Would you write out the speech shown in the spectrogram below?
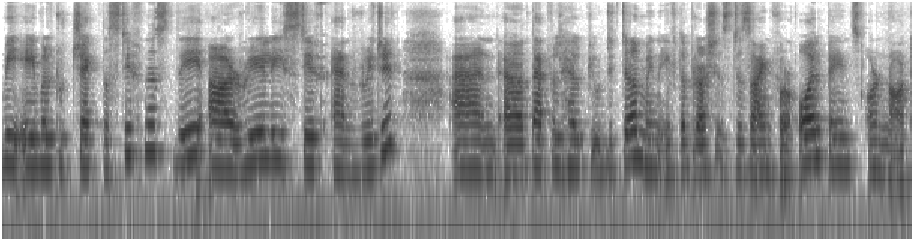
be able to check the stiffness. They are really stiff and rigid and uh, that will help you determine if the brush is designed for oil paints or not.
